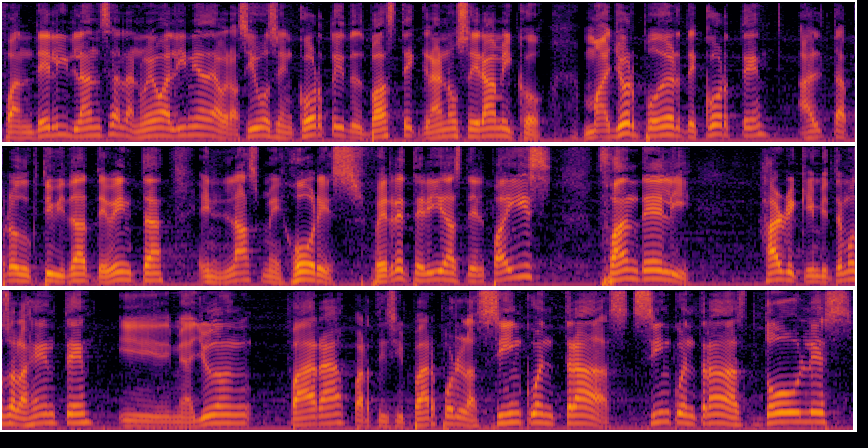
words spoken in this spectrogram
Fandeli lanza la nueva línea de abrasivos en corte y desbaste grano cerámico. Mayor poder de corte, alta productividad de venta en las mejores ferreterías del país. Fandeli. Harry, que invitemos a la gente y me ayudan para participar por las cinco entradas, cinco entradas dobles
